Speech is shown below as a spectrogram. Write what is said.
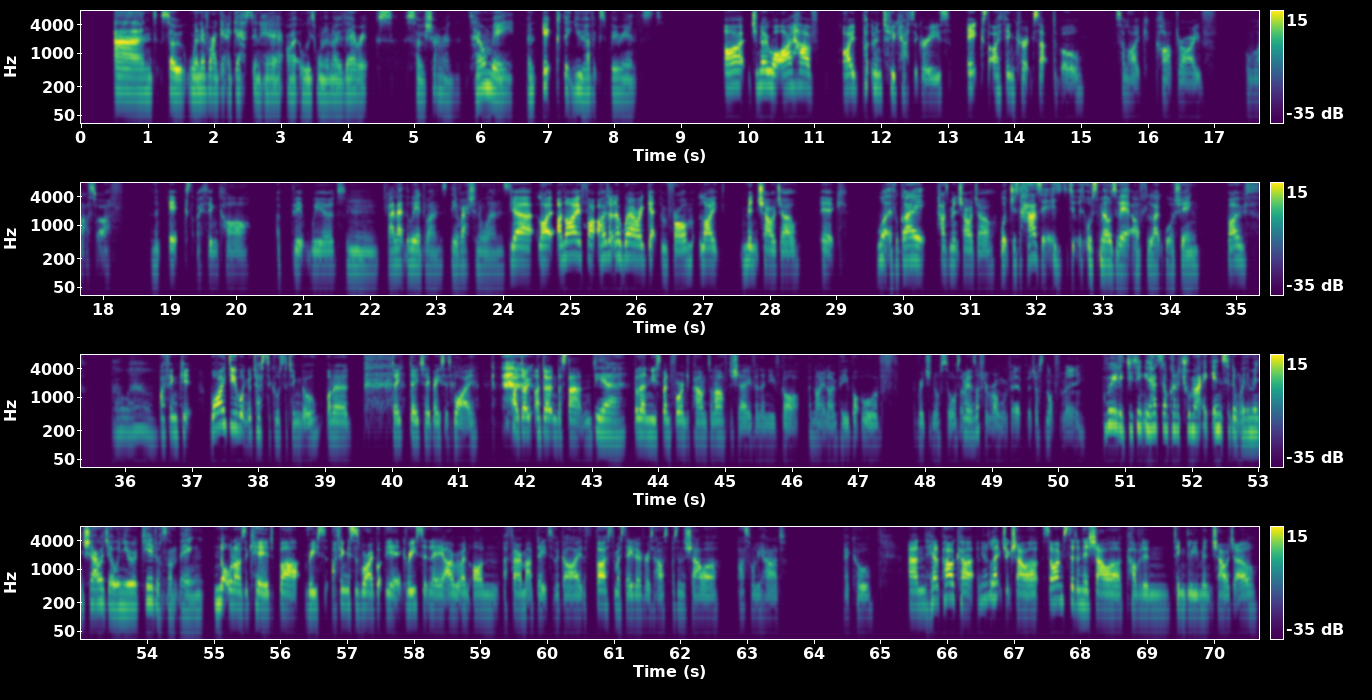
And so whenever I get a guest in here, I always want to know their icks. So Sharon, tell me an ick that you have experienced. I do you know what I have? I put them in two categories: icks that I think are acceptable, so like can't drive, all that stuff, and then icks I think are a bit weird. Mm, I like the weird ones, the irrational ones. Yeah, like, and I, if I, I don't know where I get them from, like mint shower gel, ick. What if a guy Has mint shower gel. what just has it is or smells of it after like washing? Both. Oh wow. I think it. Why do you want your testicles to tingle on a day day to day basis? Why? I don't. I don't understand. Yeah. But then you spend four hundred pounds on aftershave, and then you've got a ninety nine p bottle of Original Source. I mean, there's nothing wrong with it, but just not for me. Really? Do you think you had some kind of traumatic incident with a mint shower gel when you were a kid or something? Not when I was a kid, but rec- I think this is where I got the ick. Recently, I went on a fair amount of dates with a guy. The first time I stayed over at his house, I was in the shower. That's all he had. Okay, cool. And he had a power cut and he had an electric shower. So I'm stood in his shower covered in tingly mint shower gel.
